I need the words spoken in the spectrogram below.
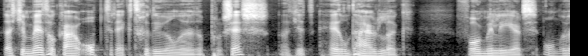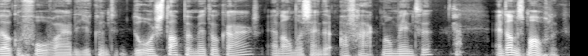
dat je met elkaar optrekt gedurende het proces. Dat je het heel duidelijk formuleert onder welke voorwaarden je kunt doorstappen met elkaar. En anders zijn er afhaakmomenten. Ja. En dan is het mogelijk.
